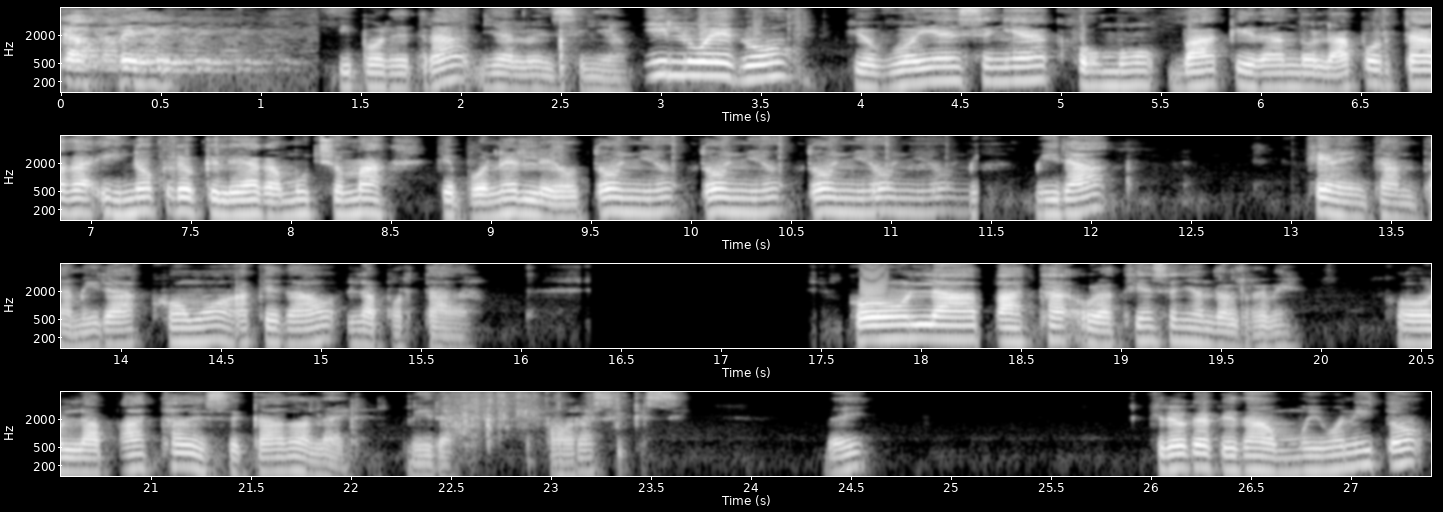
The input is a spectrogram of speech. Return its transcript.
café. Y por detrás ya lo he enseñado. Y luego que os voy a enseñar cómo va quedando la portada y no creo que le haga mucho más que ponerle otoño, otoño, otoño, otoño. Mirad que me encanta, mirad cómo ha quedado la portada. Con la pasta, os la estoy enseñando al revés, con la pasta de secado al aire. Mira, ahora sí que sí. ¿Veis? Creo que ha quedado muy bonito.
